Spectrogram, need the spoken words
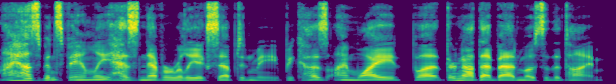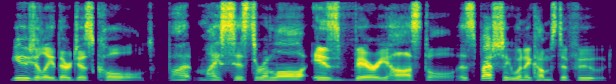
My husband's family has never really accepted me because I'm white, but they're not that bad most of the time. Usually they're just cold, but my sister in law is very hostile, especially when it comes to food.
